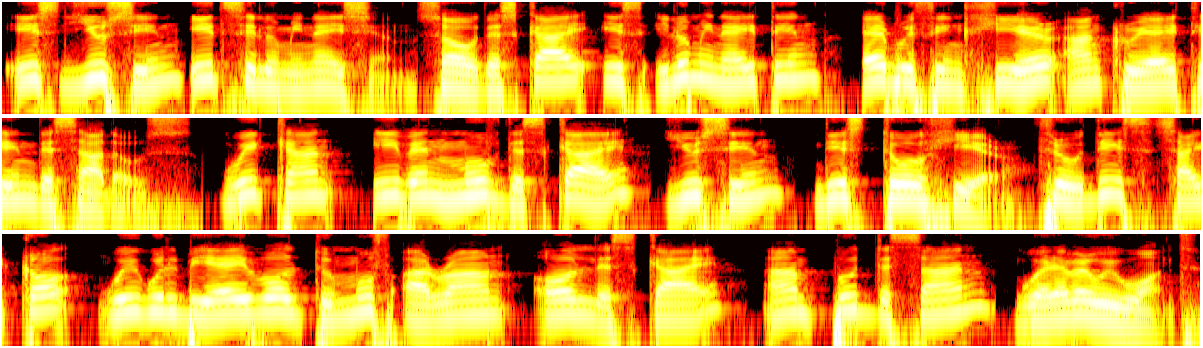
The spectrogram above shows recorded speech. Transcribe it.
is using its illumination. So the sky is illuminating everything here and creating the shadows. We can even move the sky using this tool here. Through this circle, we will be able to move around all the sky and put the sun wherever we want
